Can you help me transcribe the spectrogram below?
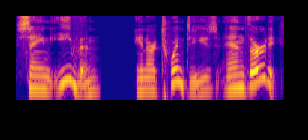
Same even in our 20s and 30s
